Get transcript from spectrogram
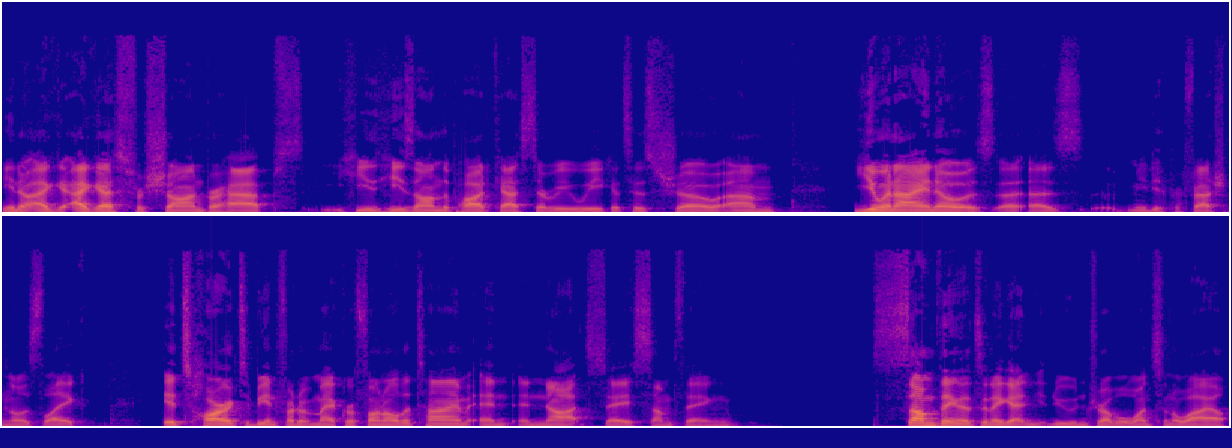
you know, I, I, guess for Sean, perhaps he he's on the podcast every week. It's his show. Um, you and I know as uh, as media professionals, like it's hard to be in front of a microphone all the time and and not say something something that's going to get you in trouble once in a while.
